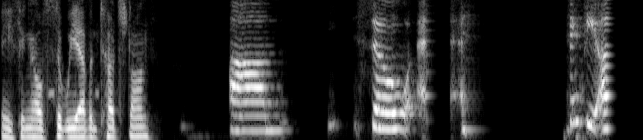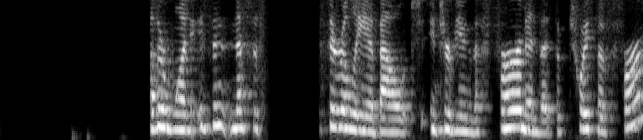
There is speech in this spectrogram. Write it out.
Anything else that we haven't touched on? Um, so I think the other one isn't necessarily about interviewing the firm and the, the choice of firm,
